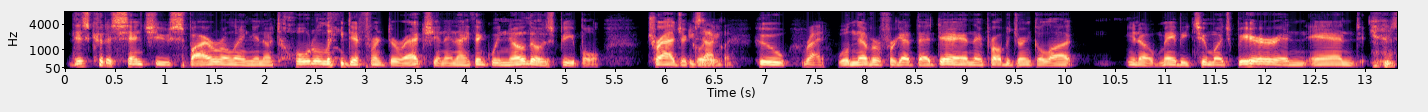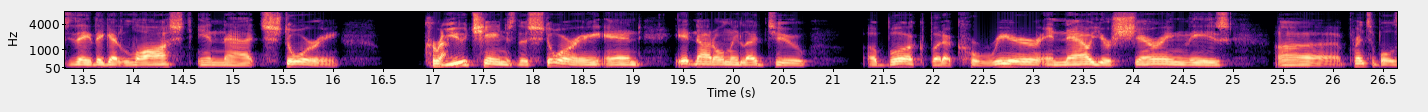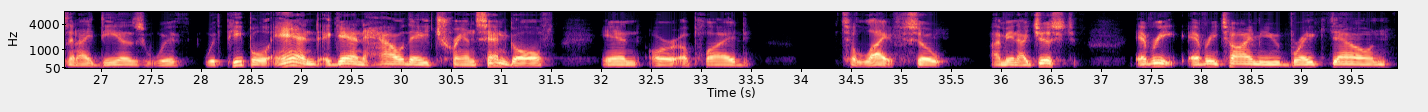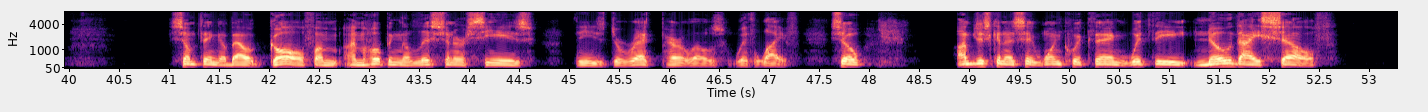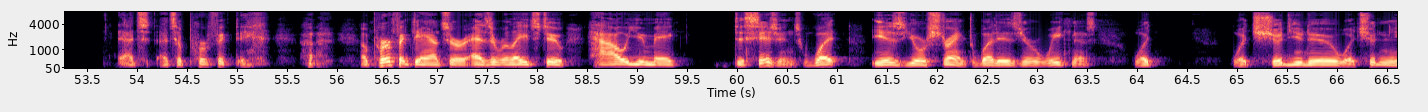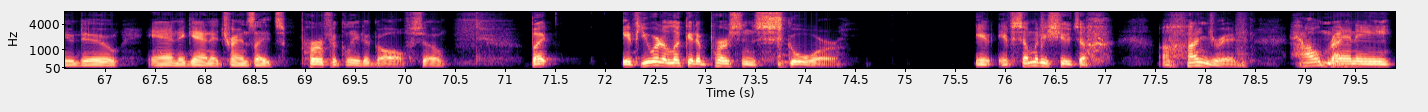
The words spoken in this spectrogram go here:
this could have sent you spiraling in a totally different direction. And I think we know those people tragically exactly. who right. will never forget that day and they probably drink a lot, you know, maybe too much beer and, and they, they get lost in that story. Correct. You changed the story and it not only led to a book, but a career. And now you're sharing these, uh, principles and ideas with, with people and again, how they transcend golf and are applied to life. So, I mean, I just, every, every time you break down something about golf, I'm, I'm hoping the listener sees these direct parallels with life. So I'm just going to say one quick thing with the know thyself. That's, that's a perfect, a perfect answer as it relates to how you make decisions. What is your strength? What is your weakness? What, what should you do? What shouldn't you do? And again, it translates perfectly to golf. So, but if you were to look at a person's score, if, if somebody shoots a, a hundred, how many,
